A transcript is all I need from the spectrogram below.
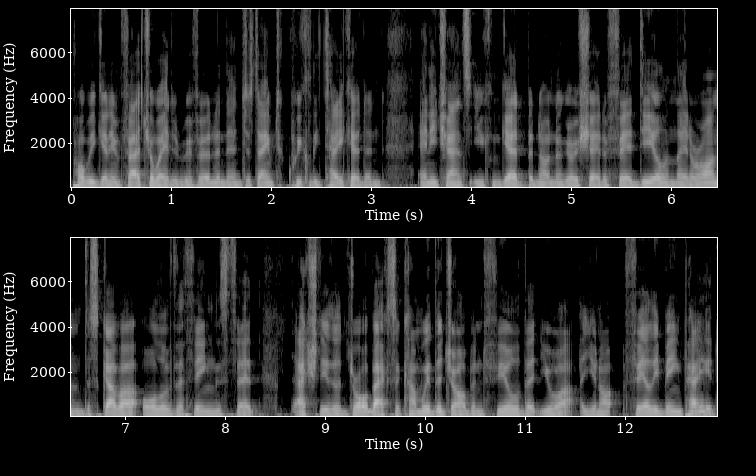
probably get infatuated with it and then just aim to quickly take it and any chance that you can get, but not negotiate a fair deal and later on discover all of the things that actually the drawbacks that come with the job and feel that you are you're not fairly being paid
